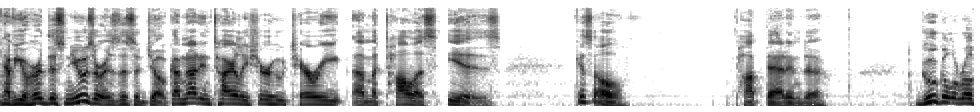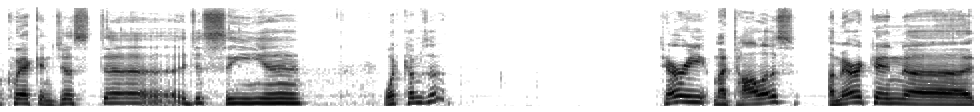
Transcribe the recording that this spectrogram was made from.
Have you heard this news or is this a joke? I'm not entirely sure who Terry uh, Matalas is. Guess I'll pop that into Google real quick and just uh, just see uh, what comes up. Terry Matalas, American, uh,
